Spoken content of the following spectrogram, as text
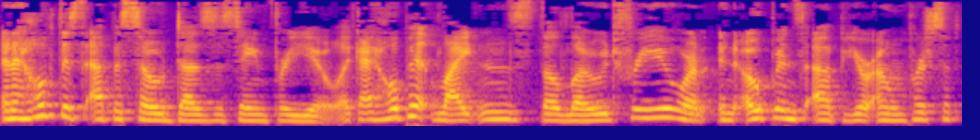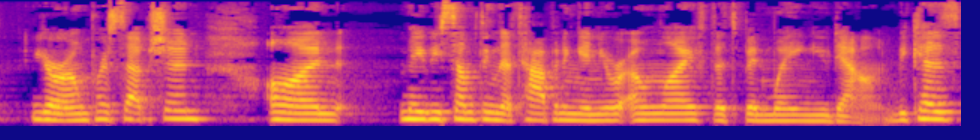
And I hope this episode does the same for you. Like I hope it lightens the load for you or and opens up your own your own perception on maybe something that's happening in your own life that's been weighing you down. Because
